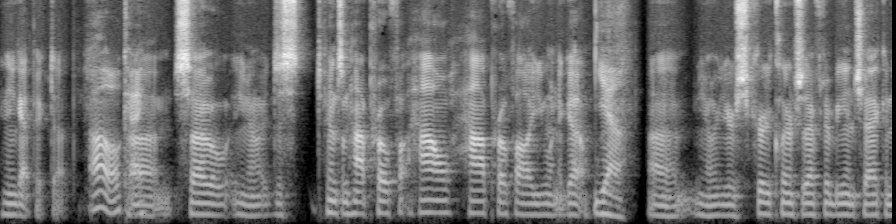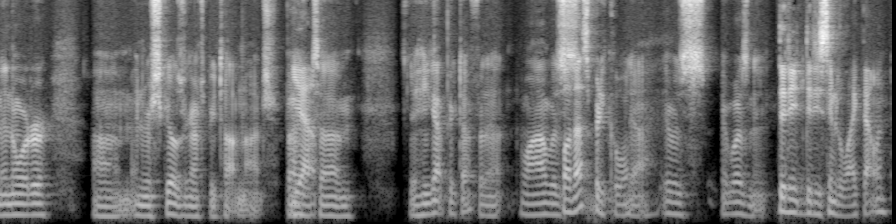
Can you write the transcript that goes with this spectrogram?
and he got picked up. Oh, okay. Um, so you know, it just depends on how profile how high profile you want to go. yeah. Um, you know, your security clearances have to be in check and in order, um, and your skills are going to have to be top notch. But Yeah. um, yeah, he got picked up for that. While I was, Well, that's pretty cool. yeah, it was it was neat. Did he did he seem to like that one?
